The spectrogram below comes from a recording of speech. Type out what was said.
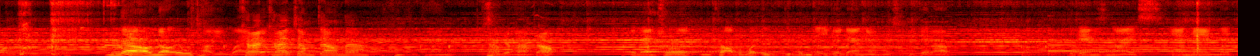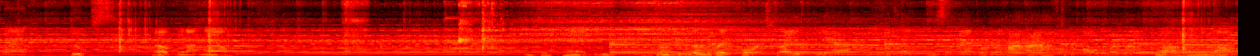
one that we have? No, no, it will tell you when. Can I, can I jump down there? I think you can. Can I get back up? Eventually, probably. It, it wouldn't let you go down there unless you could get up. The game's nice and mean like that. Oops. Nope, you're not now. It's okay, dude. You told you to go to the Great Forest, right? Yeah. Yeah, he said, he said that. We're good. I, I have to go all the way back. No, no, you don't.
